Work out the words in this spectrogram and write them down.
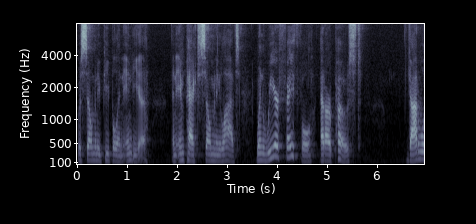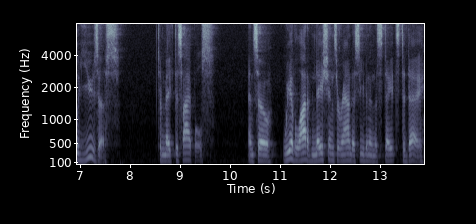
with so many people in India and impact so many lives. When we are faithful at our post, God will use us to make disciples. And so we have a lot of nations around us, even in the States today.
